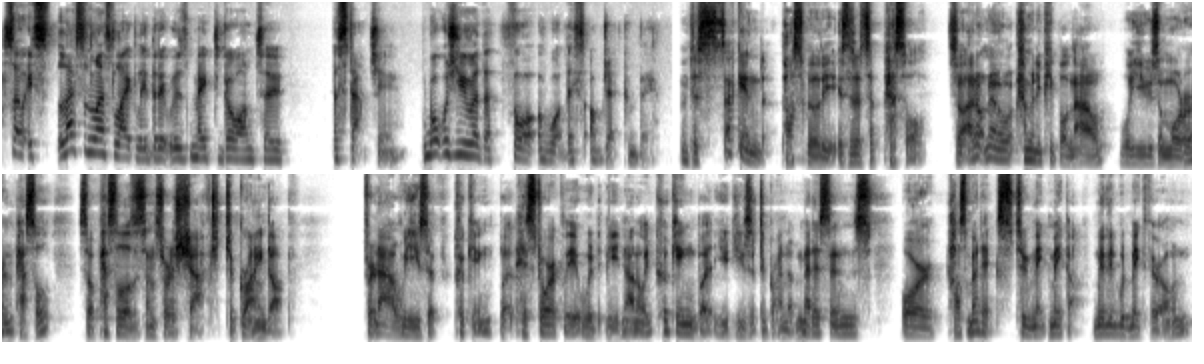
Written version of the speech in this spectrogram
So it's less and less likely that it was made to go onto a statue. What was your other thought of what this object could be? The second possibility is that it's a pestle. So I don't know how many people now will use a mortar and pestle. So a pestle is some sort of shaft to grind up. For now, we use it for cooking, but historically it would be not only cooking, but you'd use it to grind up medicines or cosmetics to make makeup. Women would make their own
